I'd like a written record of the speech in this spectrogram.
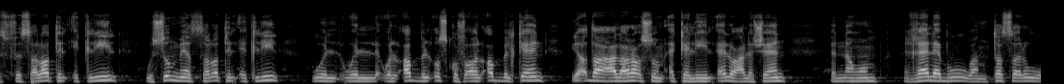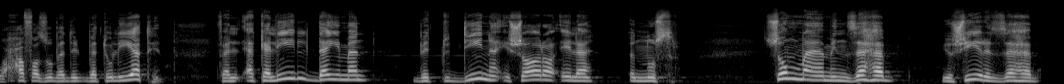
في صلاة الإكليل وسميت صلاة الإكليل والأب الأسقف أو الأب الكاهن يضع على رأسهم أكاليل قالوا علشان أنهم غلبوا وانتصروا وحفظوا بتولياتهم. فالأكاليل دايما بتدينا إشارة إلى النصر. ثم من ذهب يشير الذهب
